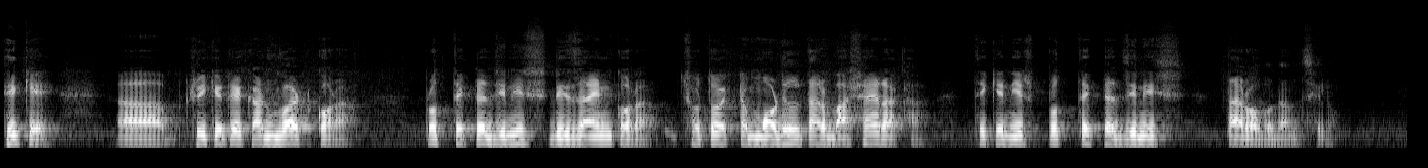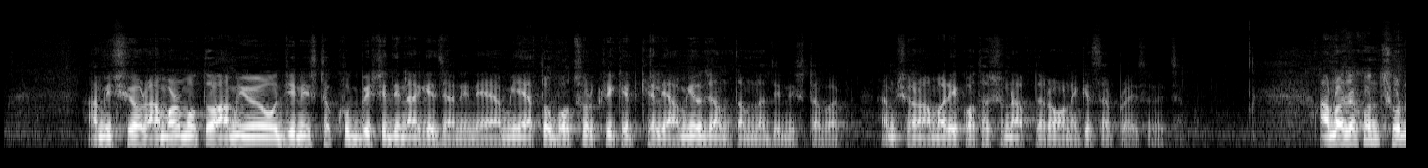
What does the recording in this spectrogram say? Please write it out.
থেকে ক্রিকেটে কনভার্ট করা, প্রত্যেকটা জিনিস ডিজাইন করা, ছোট একটা মডেল তার বাসায় রাখা থেকে নিয়ে প্রত্যেকটা জিনিস তার অবদান ছিল। আমি শিওর আমার মতো আমিও জিনিসটা খুব বেশি দিন আগে জানি না আমি এত বছর ক্রিকেট খেলি, আমিও জানতাম না জিনিসটা বাট আমি শিওর আমার এই কথা শুনে আপনারা অনেকে সারপ্রাইজ হয়েছে আমরা যখন ছোট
